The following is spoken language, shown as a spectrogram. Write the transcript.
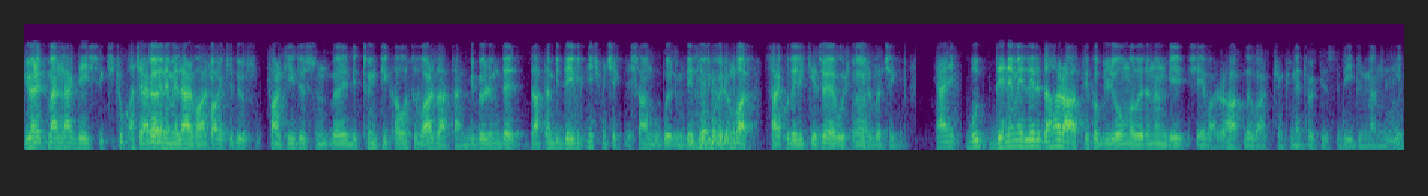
yönetmenler değiştikçe çok acayip Evet. denemeler var. Fark ediyorsun. Fark ediyorsun böyle bir Twin Peaks havası var zaten. Bir bölümde zaten bir David Lynch mi çekti? Şu an bu bölüm dediğim bir bölüm var. Psychedelic geziyor ya bu uyuşturucuları çekip. Yani bu denemeleri daha rahat yapabiliyor olmalarının bir şey var, rahatlığı var. Çünkü network dizisi değil bilmem ne değil.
